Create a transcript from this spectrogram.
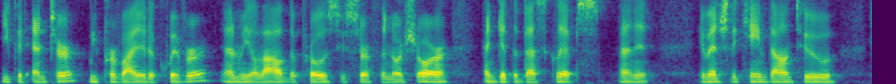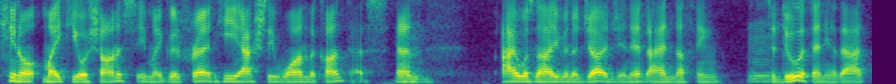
you could enter. We provided a quiver and we allowed the pros to surf the North Shore and get the best clips. And it eventually came down to, you know, Mikey O'Shaughnessy, my good friend, he mm. actually won the contest. And mm. I was not even a judge in it. I had nothing to do with any of that.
